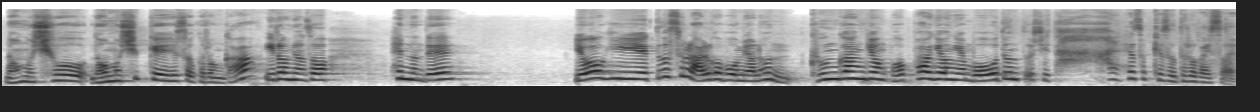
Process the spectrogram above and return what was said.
너무 쉬워 너무 쉽게 해서 그런가 이러면서 했는데 여기에 뜻을 알고 보면은 금강경 법화경의 모든 뜻이 다 해석해서 들어가 있어요.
